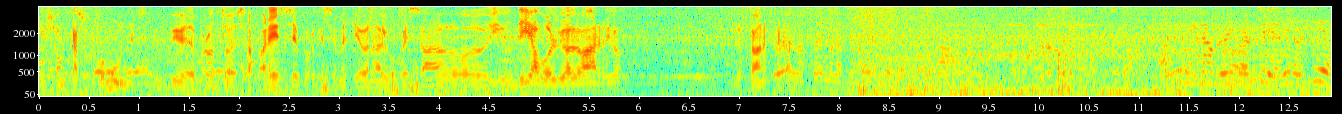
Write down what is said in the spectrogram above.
que son casos comunes. Que un pibe de pronto desaparece porque se metió en algo pesado y un día volvió al barrio y lo estaban esperando. A mí me dijeron que vino el CIE, ¿vino el CIE?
